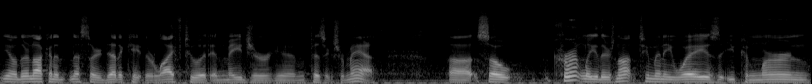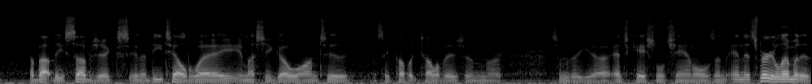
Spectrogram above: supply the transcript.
you know they're not going to necessarily dedicate their life to it and major in physics or math. Uh, so currently, there's not too many ways that you can learn about these subjects in a detailed way unless you go on to say public television or some of the uh, educational channels, and, and it's very limited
